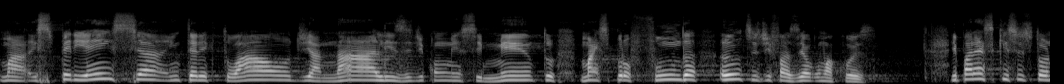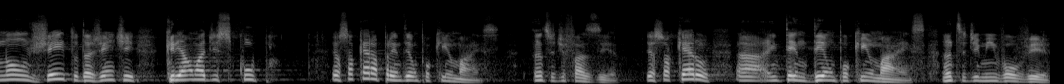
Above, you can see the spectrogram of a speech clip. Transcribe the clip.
uma experiência intelectual, de análise, de conhecimento mais profunda antes de fazer alguma coisa. E parece que isso se tornou um jeito da gente criar uma desculpa. Eu só quero aprender um pouquinho mais antes de fazer. Eu só quero ah, entender um pouquinho mais antes de me envolver.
